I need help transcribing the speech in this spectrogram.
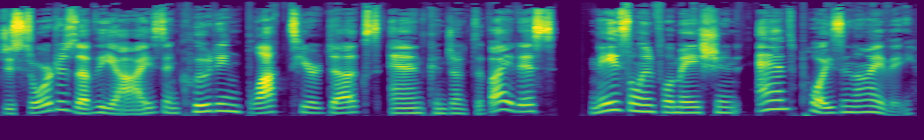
disorders of the eyes, including blocked tear ducts and conjunctivitis, nasal inflammation, and poison ivy.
